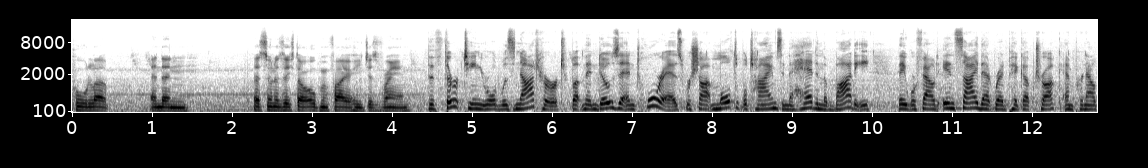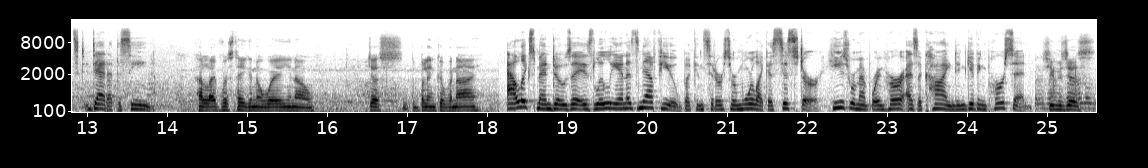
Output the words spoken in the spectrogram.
pull up and then as soon as they start opening fire, he just ran. The 13 year old was not hurt, but Mendoza and Torres were shot multiple times in the head and the body. They were found inside that red pickup truck and pronounced dead at the scene. Her life was taken away, you know, just the blink of an eye. Alex Mendoza is Liliana's nephew, but considers her more like a sister. He's remembering her as a kind and giving person. She was just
